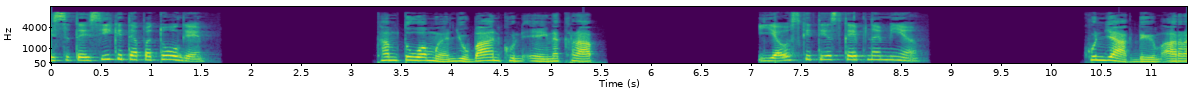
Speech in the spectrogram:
Įsitaisykite patogiai ทำตัวเหมือนอยู่บ้านคุณเองนะครับ Jauskitės kaip namie คุณอยากดื่มอะไร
